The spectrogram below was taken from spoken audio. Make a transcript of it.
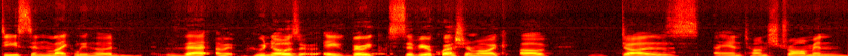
decent likelihood that I mean, who knows? A very severe question mark of does Anton Stralman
